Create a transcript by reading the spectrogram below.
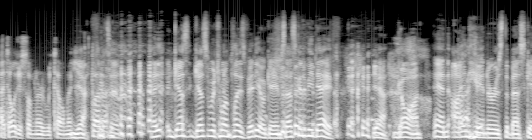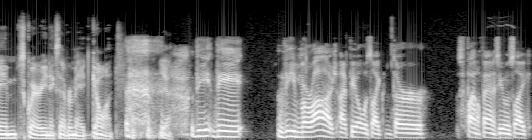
I told you some nerd would tell me. Yeah. but that's it. Hey, guess guess which one plays video games? That's going to be Dave. Yeah. Go on. And Einhander is the best game Square Enix ever made. Go on. Yeah. the the the Mirage, I feel was like their Final Fantasy. It was like,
